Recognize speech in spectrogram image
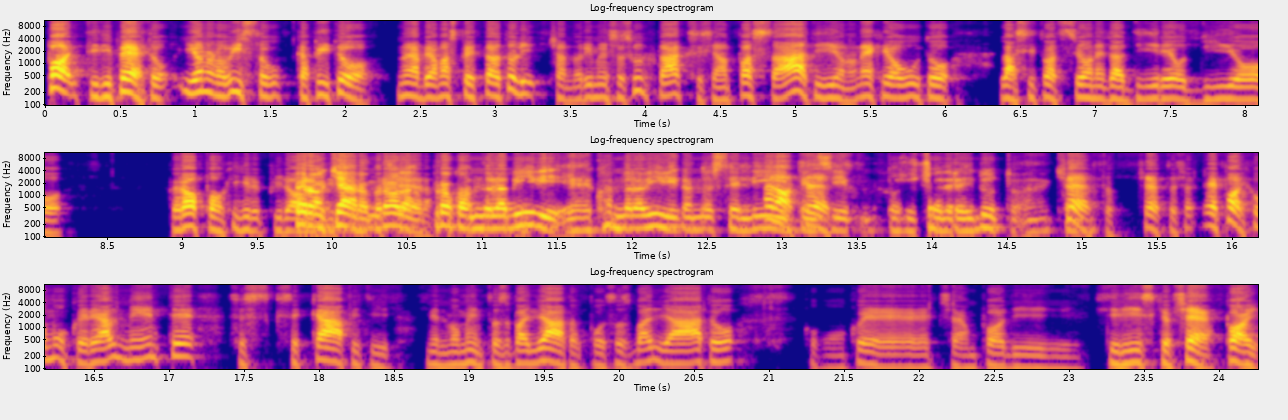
Poi ti ripeto, io non ho visto, capito, noi abbiamo aspettato lì, ci hanno rimesso sul taxi, siamo passati, io non è che ho avuto la situazione da dire, oddio, però pochi piloti. Però chiaro, però, la, però, quando la vivi, eh, quando la vivi, quando stai lì, eh no, pensi certo. può succedere di tutto. Eh, certo, certo, certo, E poi comunque realmente se, se, capiti nel momento sbagliato, al posto sbagliato, comunque c'è un po' di, di rischio. C'è. Poi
